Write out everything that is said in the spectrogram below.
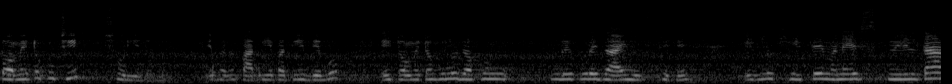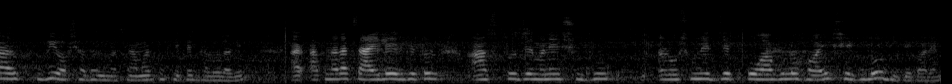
টমেটো কুচি ছড়িয়ে দেবো। এভাবে পাতিয়ে পাতিয়ে দেব। এই টমেটোগুলো যখন পুড়ে পুড়ে যায় নিচ থেকে এগুলো খেতে মানে স্মেলটা খুবই অসাধারণ আছে, আমার তো খেতে ভালো লাগে। আর আপনারা চাইলে এর ভেতর আস্ত যে মানে শুধু রসুনের যে কোয়াগুলো হয়, সেগুলোও দিতে পারেন।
